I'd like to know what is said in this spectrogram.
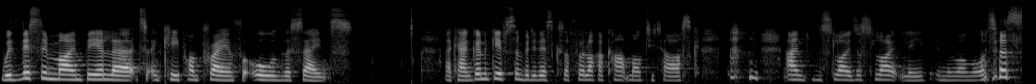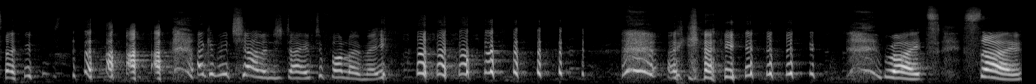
With this in mind, be alert and keep on praying for all the saints. Okay, I'm going to give somebody this because I feel like I can't multitask. and the slides are slightly in the wrong order. So I give you a challenge, Dave, to follow me. okay. right. So,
